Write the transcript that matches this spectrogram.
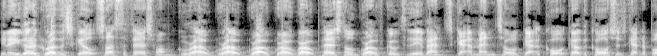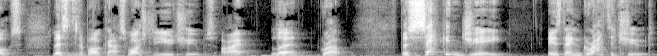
you know, you got to grow the skills. So that's the first one. Grow, grow, grow, grow, grow. Personal growth. Go to the events, get a mentor, get a course, go to the courses, get the books, listen to the podcast, watch the YouTubes. All right. Learn, grow. The second G is then gratitude.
